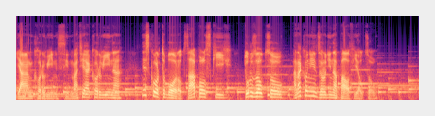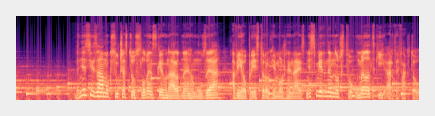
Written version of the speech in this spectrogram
Ján Korvín syn Mateja Korvína, neskôr to bol rod Zápolských, Turzovcov a nakoniec rodina Palfiovcov. Dnes je zámok súčasťou Slovenského národného múzea a v jeho priestoroch je možné nájsť nesmierne množstvo umeleckých artefaktov.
